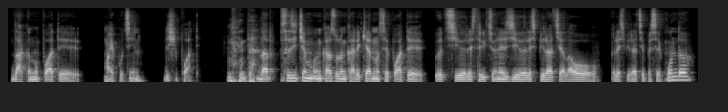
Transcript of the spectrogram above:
dacă nu poate mai puțin, deși poate. da. Dar să zicem în cazul în care chiar nu se poate, îți restricționezi respirația la o respirație pe secundă,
